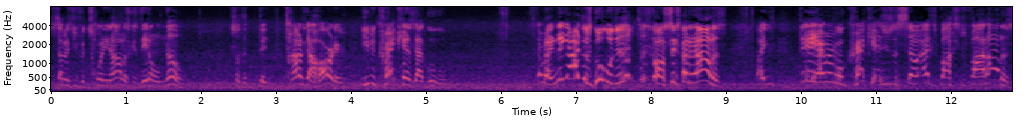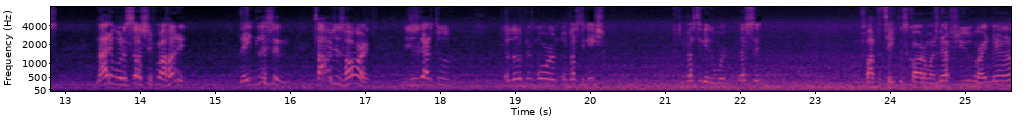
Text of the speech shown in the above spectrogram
sell it to you for twenty dollars because they don't know. So the, the times got harder. Even crackheads got Google. I'm like, nigga, I just Googled this. This costs six hundred dollars. Like, dang, I remember when crackheads used to sell Xboxes for five dollars. Now they want to sell shit for a hundred. They listen. Times is hard. You just got to do a little bit more investigation, investigative work. That's it. I'm about to take this car to my nephew right now.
